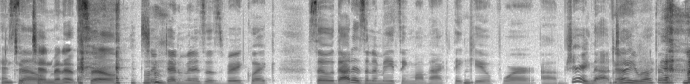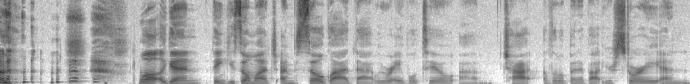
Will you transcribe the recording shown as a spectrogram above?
And took 10 minutes, so. It took 10 minutes. It was very quick. So that is an amazing mom hack. Thank you for um, sharing that. Yeah, you're welcome. Well, again, thank you so much. I'm so glad that we were able to um, chat a little bit about your story and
